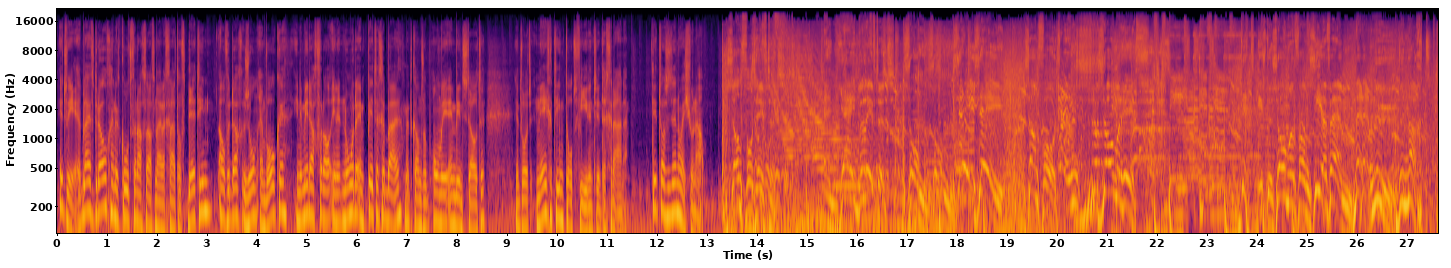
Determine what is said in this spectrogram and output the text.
Het weer. Het blijft droog en het koelt vannacht af naar een graad of 13. Overdag zon en wolken. In de middag vooral in het noorden een pittige bui... met kans op onweer en windstoten. Het wordt 19 tot 24 graden. Dit was het NOS Journaal. Zandvoort heeft het. En jij beleeft het. Zon. zon. Zee. Zee. Zandvoort. Een zomerhit. Dit is de zomer van ZFM. Met nu de nacht.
